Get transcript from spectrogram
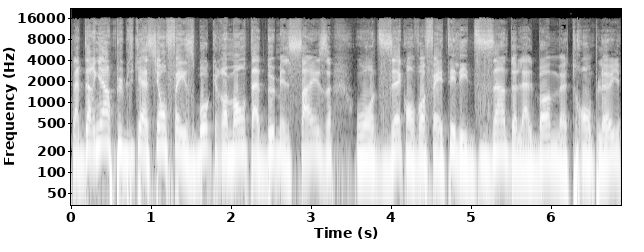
La dernière publication Facebook remonte à 2016 où on disait qu'on va fêter les 10 ans de l'album Trompe-l'œil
